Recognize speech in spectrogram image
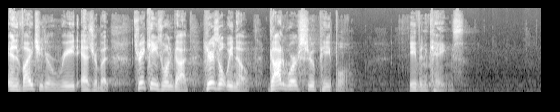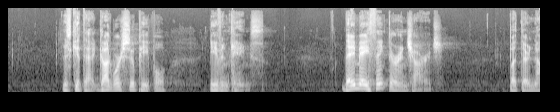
and invite you to read Ezra. But three kings, one God. Here's what we know God works through people, even kings. Just get that. God works through people, even kings. They may think they're in charge, but they're not.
